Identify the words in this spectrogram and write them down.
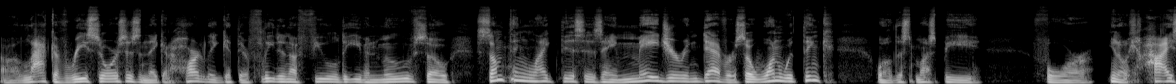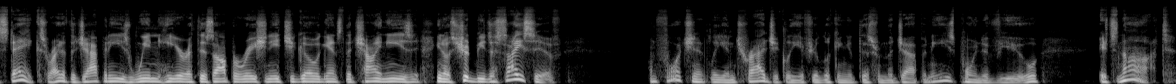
uh, lack of resources and they can hardly get their fleet enough fuel to even move. So, something like this is a major endeavor. So, one would think, well, this must be for you know high stakes right if the japanese win here at this operation ichigo against the chinese you know should be decisive Unfortunately and tragically, if you're looking at this from the Japanese point of view, it's not.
